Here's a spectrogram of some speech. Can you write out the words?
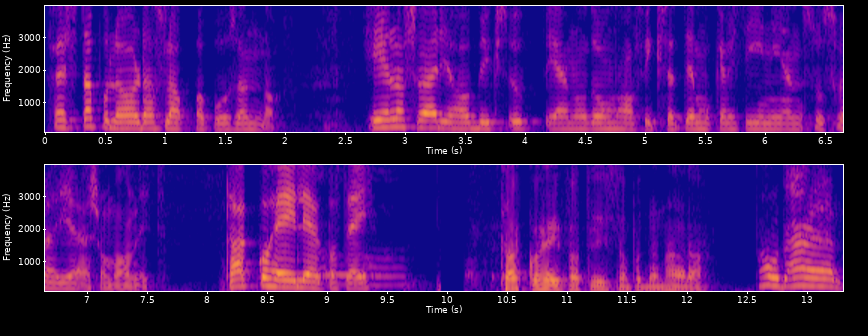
Festa på lördag, slappa på söndag. Hela Sverige har byggts upp igen och de har fixat demokratin igen så Sverige är som vanligt. Tack och hej leverpastej! Tack och hej för att du lyssnade på den här. Podden!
